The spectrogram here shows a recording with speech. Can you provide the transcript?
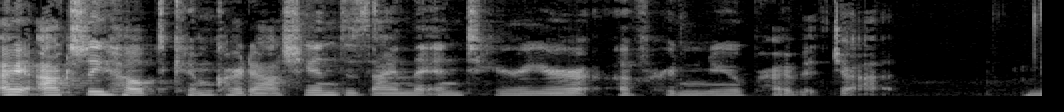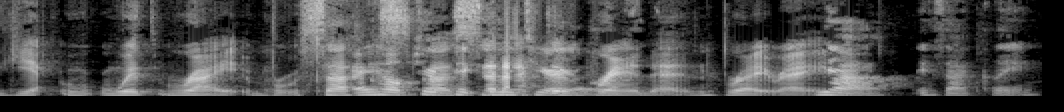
I actually helped Kim Kardashian design the interior of her new private jet. Yeah, with right. Seth, I helped her uh, pick set active Brandon. Right, right. Yeah, exactly.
